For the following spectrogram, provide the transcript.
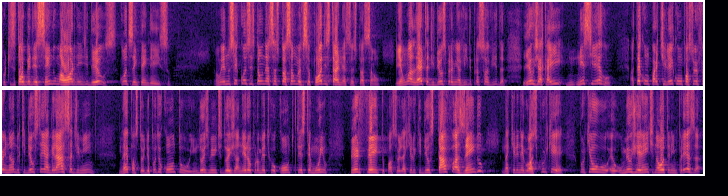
porque você está obedecendo uma ordem de Deus. Quantos entendem isso? Eu não sei quantos estão nessa situação, mas você pode estar nessa situação. E é um alerta de Deus para a minha vida e para a sua vida. Eu já caí nesse erro. Até compartilhei com o pastor Fernando que Deus tem a graça de mim. Né, pastor? Depois eu conto, em 2022, de janeiro, eu prometo que eu conto testemunho perfeito, pastor, daquilo que Deus está fazendo naquele negócio. Por quê? Porque o, o meu gerente na outra empresa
